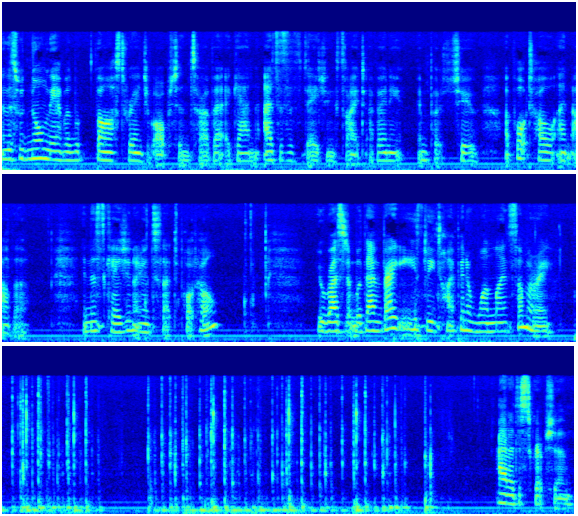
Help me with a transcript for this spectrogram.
Now this would normally have a vast range of options, however again, as this is a staging site, I've only input to a pothole and other. In this occasion I'm going to select pothole your resident would then very easily type in a one-line summary. And a description.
